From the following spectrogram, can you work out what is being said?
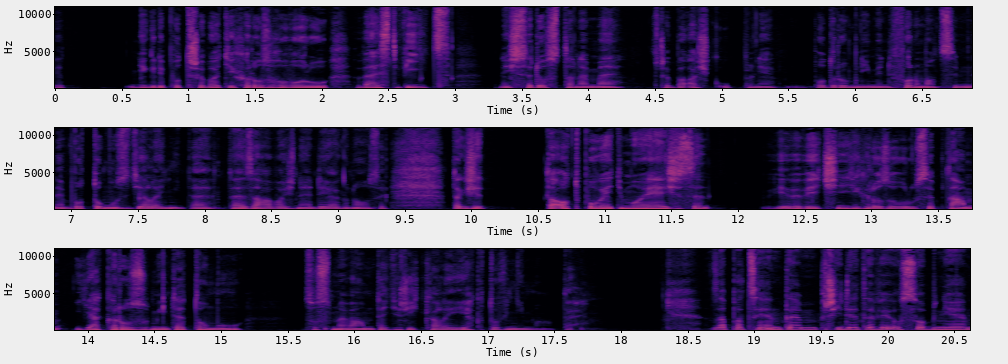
je někdy potřeba těch rozhovorů vést víc, než se dostaneme třeba až k úplně podrobným informacím nebo tomu sdělení té, té závažné diagnózy. Takže ta odpověď moje je, že se ve většině těch rozhovorů se ptám, jak rozumíte tomu, co jsme vám teď říkali, jak to vnímáte. Za pacientem přijdete vy osobně,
